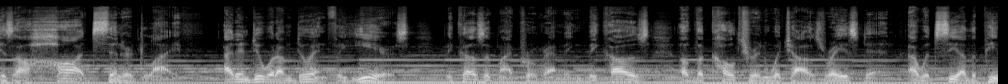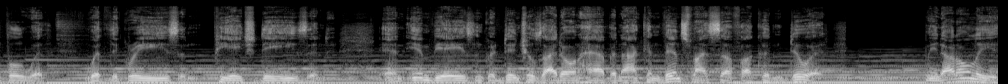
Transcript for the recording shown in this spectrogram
is a heart centered life. I didn't do what I'm doing for years because of my programming, because of the culture in which I was raised in. I would see other people with, with degrees and PhDs and, and MBAs and credentials I don't have, and I convinced myself I couldn't do it. I mean, not only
